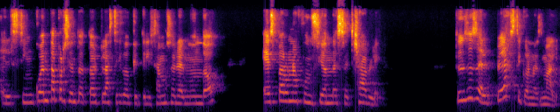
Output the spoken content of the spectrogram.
el 50% de todo el plástico que utilizamos en el mundo es para una función desechable. Entonces el plástico no es malo.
